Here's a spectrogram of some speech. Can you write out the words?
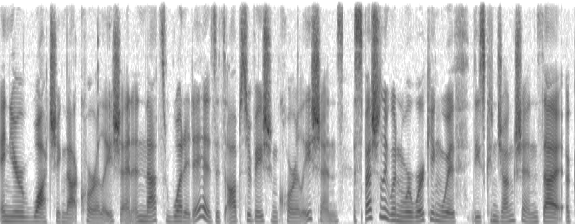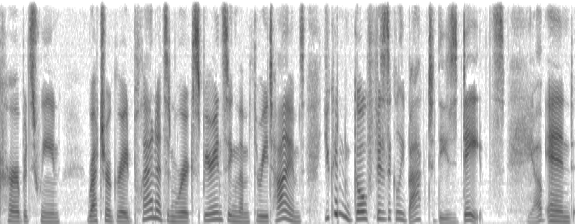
and you're watching that correlation and that's what it is. It's observation correlations. Especially when we're working with these conjunctions that occur between retrograde planets and we're experiencing them three times, you can go physically back to these dates yep. and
